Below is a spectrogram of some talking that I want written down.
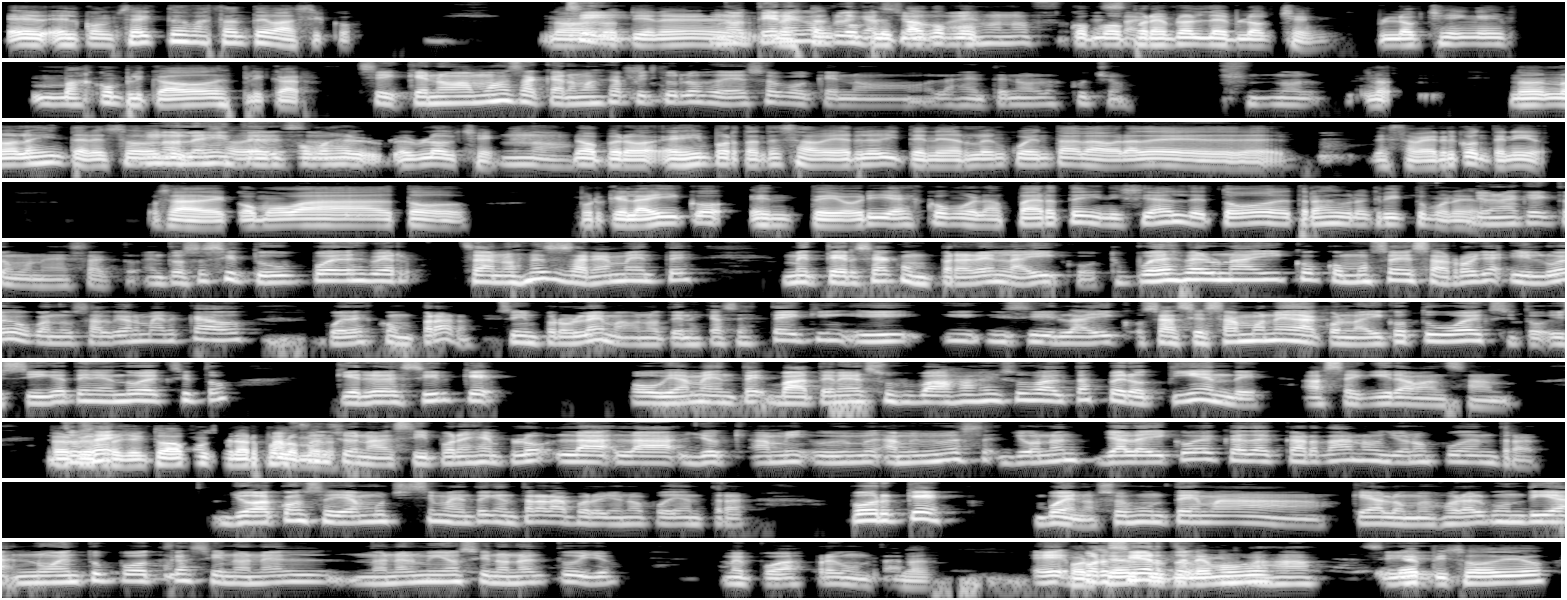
el, el concepto es bastante básico. No, Sí, no tiene, No tiene es tan complicado como, uno- como por ejemplo el de blockchain. Blockchain es más complicado de explicar. Sí, que no vamos a sacar más capítulos de eso porque no la gente no lo escuchó. No, No, no les interesó No les saber cómo es el, el blockchain. no. No, pero es importante saberlo y tenerlo en cuenta a la hora de, de- de saber el contenido. O sea, de cómo va todo. Porque la ICO, en teoría, es como la parte inicial de todo detrás de una criptomoneda. De una criptomoneda, exacto. Entonces, si tú puedes ver, o sea, no es necesariamente meterse a comprar en la ICO. Tú puedes ver una ICO, cómo se desarrolla y luego cuando salga al mercado puedes comprar sin problema. No tienes que hacer staking y, y, y si la ICO, o sea, si esa moneda con la ICO tuvo éxito y sigue teniendo éxito, quiere decir que obviamente va a tener sus bajas y sus altas, pero tiende a seguir avanzando. Pero que el Entonces, proyecto va a funcionar por va lo a menos. funcionar. Si, por ejemplo, la, la, yo, a mí, a mí me, yo no, ya la ICO de Cardano yo no pude entrar. Yo aconsejé a muchísima gente que entrara, pero yo no podía entrar. ¿Por qué? Bueno, eso es un tema que a lo mejor algún día, no en tu podcast, sino en el, no en el mío, sino en el tuyo, me puedas preguntar. Eh, Por por, cierto, cierto, tenemos un- ajá, sí, Un episodio,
